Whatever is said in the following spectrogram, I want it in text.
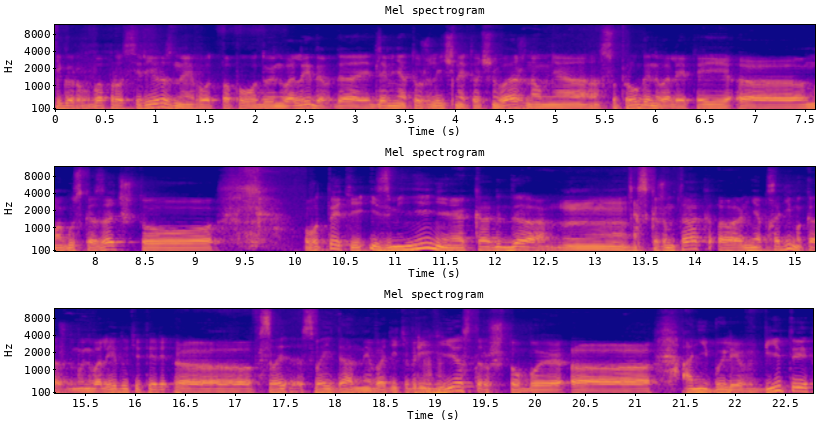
Егор, вопрос серьезный вот по поводу инвалидов, да, и для меня тоже лично это очень важно. У меня супруга инвалид, и э, могу сказать, что вот эти изменения, когда, скажем так, э, необходимо каждому инвалиду теперь э, свои, данные вводить в реестр, чтобы э, они были вбиты.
